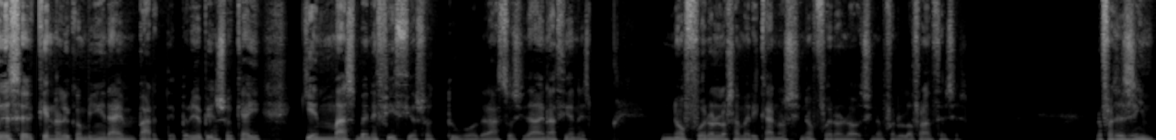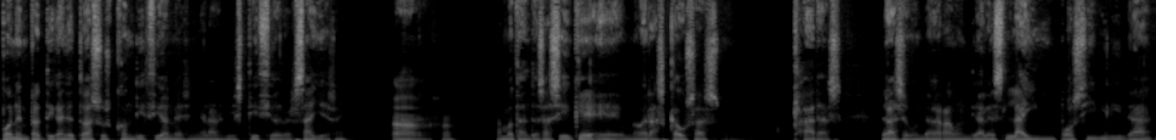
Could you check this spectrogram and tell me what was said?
Puede ser que no le conviniera en parte, pero yo pienso que hay quien más beneficios obtuvo de la sociedad de naciones no fueron los americanos, sino fueron los, sino fueron los franceses. Los franceses imponen prácticamente todas sus condiciones en el armisticio de Versalles. ¿eh? Ajá. tanto es así que eh, una de las causas claras de la Segunda Guerra Mundial es la imposibilidad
